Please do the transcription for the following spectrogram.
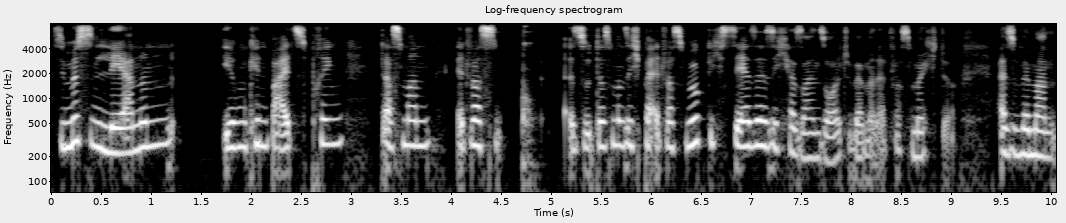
Sie müssen lernen, ihrem Kind beizubringen, dass man etwas also dass man sich bei etwas wirklich sehr, sehr sicher sein sollte, wenn man etwas möchte. Also wenn man,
